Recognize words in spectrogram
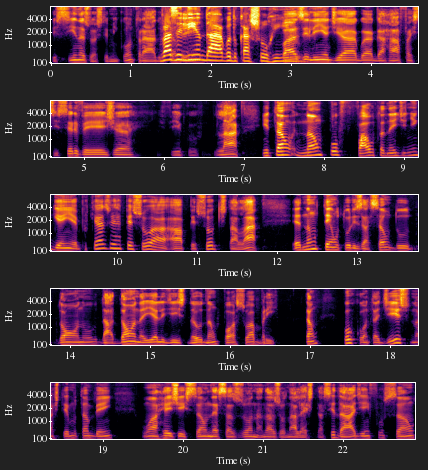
Piscinas nós temos encontrado. Vasilhinha da água do cachorrinho. Vasilhinha de água, garrafas de cerveja, fico lá. Então, não por falta nem de ninguém, é porque às vezes a pessoa, a pessoa que está lá é, não tem autorização do dono, da dona, e ele diz, não, eu não posso abrir. Então, por conta disso, nós temos também uma rejeição nessa zona, na zona leste da cidade, em função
